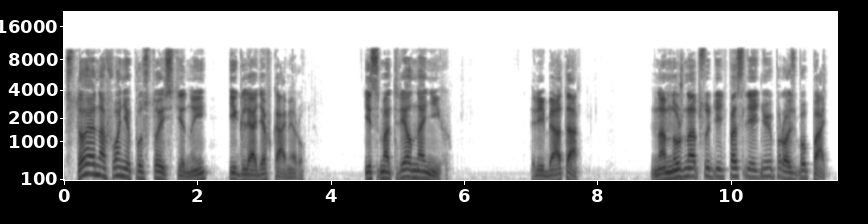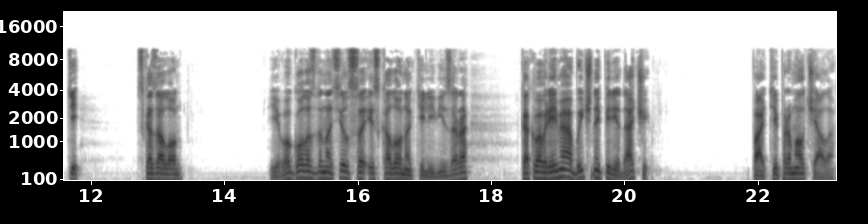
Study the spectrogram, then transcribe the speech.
стоя на фоне пустой стены и глядя в камеру. И смотрел на них. «Ребята, нам нужно обсудить последнюю просьбу Патти», — сказал он. Его голос доносился из колонок телевизора, как во время обычной передачи. Патти промолчала.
